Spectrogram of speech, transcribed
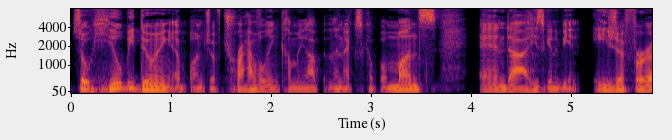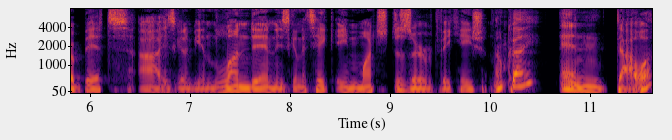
So he'll be doing a bunch of traveling coming up in the next couple months. And uh, he's going to be in Asia for a bit. Uh, he's going to be in London. He's going to take a much deserved vacation. Okay. And Dawa?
